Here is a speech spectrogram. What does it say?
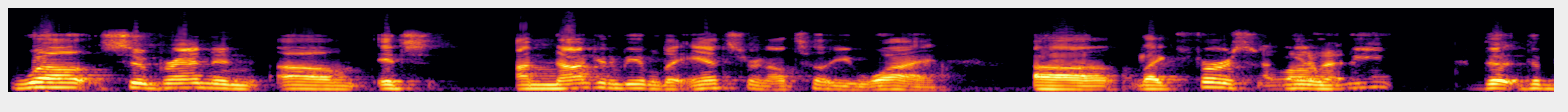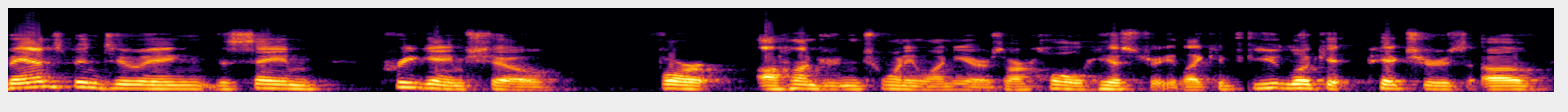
Well, so Brandon, um, it's I'm not going to be able to answer, and I'll tell you why. Uh, like first, you know, it. we the the band's been doing the same pregame show for 121 years, our whole history. Like if you look at pictures of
